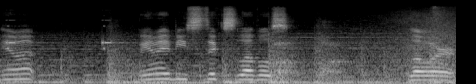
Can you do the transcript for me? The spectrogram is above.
you know what? We may be six levels lower.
